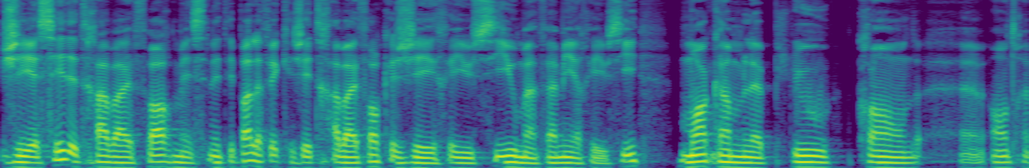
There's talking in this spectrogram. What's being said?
j'ai essayé de travailler fort, mais ce n'était pas le fait que j'ai travaillé fort que j'ai réussi ou ma famille a réussi. Moi, comme le plus grand euh, entre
